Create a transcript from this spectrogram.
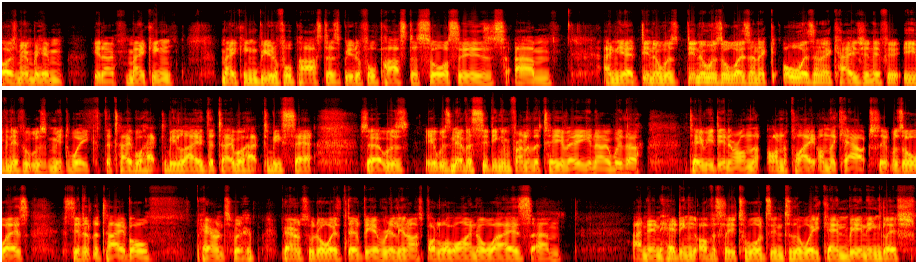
I always remember him, you know, making making beautiful pastas, beautiful pasta sauces, um, and yeah, dinner was dinner was always an always an occasion. If it, even if it was midweek, the table had to be laid, the table had to be set. So it was it was never sitting in front of the TV, you know, with a TV dinner on the on the plate on the couch. It was always sit at the table. Parents would parents would always there'd be a really nice bottle of wine always, um, and then heading obviously towards into the weekend being English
